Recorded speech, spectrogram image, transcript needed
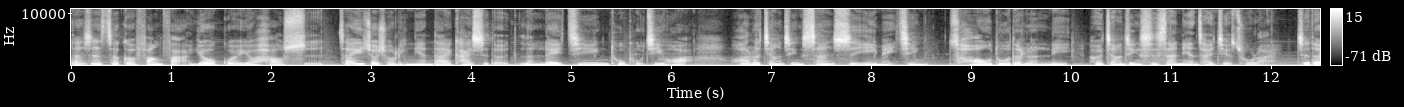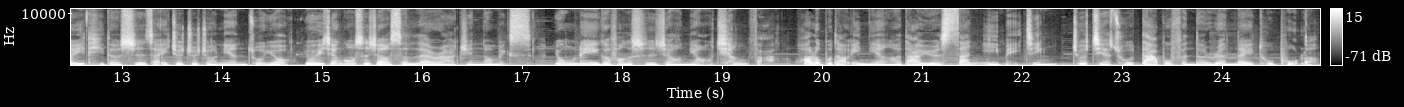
但是这个方法又贵又耗时。在一九九零年代开始的人类基因图谱计划。花了将近三十亿美金，超多的人力和将近十三年才解出来。值得一提的是，在一九九九年左右，有一间公司叫 Celera Genomics，用另一个方式叫鸟枪法，花了不到一年和大约三亿美金，就解出大部分的人类图谱了。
